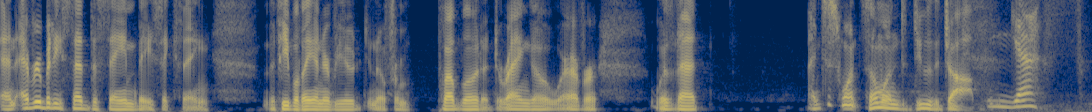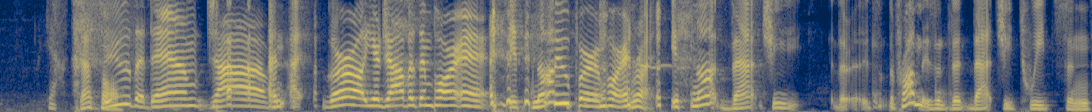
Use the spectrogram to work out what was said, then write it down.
and everybody said the same basic thing. The people they interviewed, you know, from Pueblo to Durango, wherever, was that I just want someone to do the job. Yes. Yeah. That's all. Do the damn job. And I, Girl, your job is important. It's not- super important. right, it's not that she. The, it's, the problem isn't that that she tweets and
